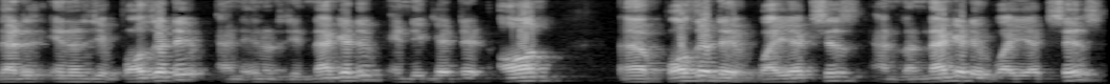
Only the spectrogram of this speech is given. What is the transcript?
that is energy positive and energy negative indicated on uh, positive y-axis and the negative y-axis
